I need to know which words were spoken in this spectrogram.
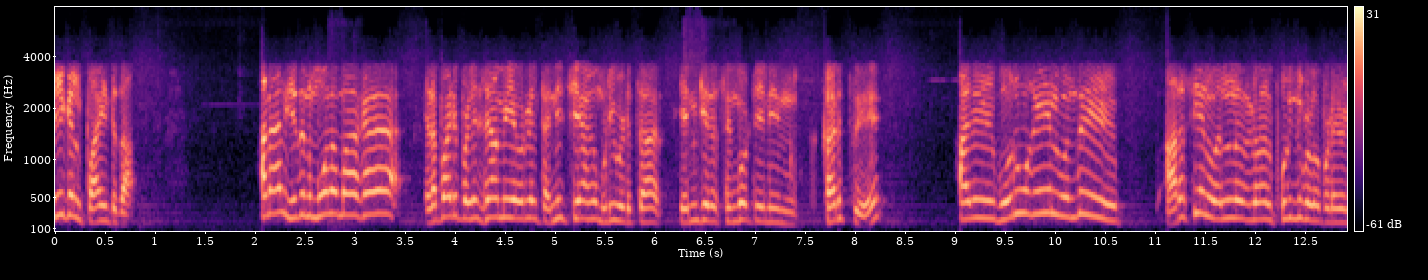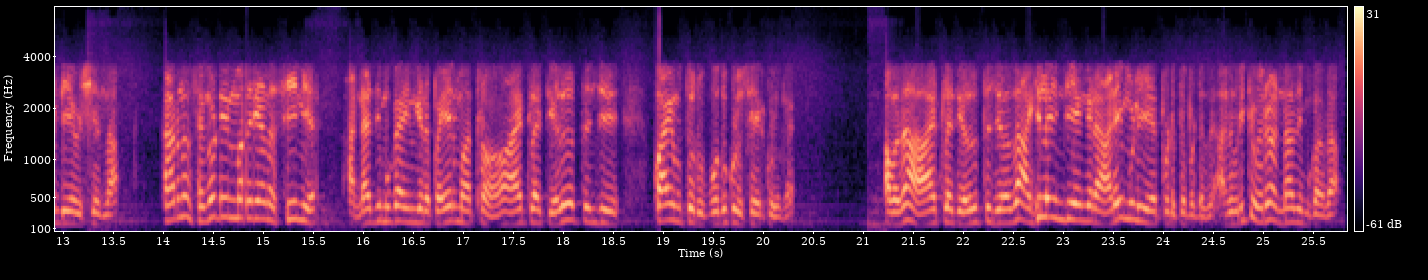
லீகல் பாயிண்ட் தான். ஆனால் இதன் மூலமாக எடப்பாடி பழனிசாமி அவர்கள் தன்னிச்சையாக முடிவெடுத்தார் என்கிற செங்கோட்டையனின் கருத்து அது ஒரு வகையில் வந்து அரசியல் வல்லுநர்களால் புரிந்து கொள்ளப்பட வேண்டிய விஷயம்தான். காரணம் செங்கோட்டையன் மாதிரியான சீனியர் அதிமுக என்கிற பெயர் மாற்றம் ஆயிரத்தி தொள்ளாயிரத்தி எழுபத்தஞ்சு கோயம்புத்தூர் பொதுக்குழு செயற்குழுங்க. அப்பதான் ஆயிரத்தி தொள்ளாயிரத்தி எழுபத்தஞ்சுல தான் அகில இந்தியங்கிற அடைமொழி ஏற்படுத்தப்பட்டது. அது வரைக்கும் வெறும் அதிமுக தான்.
